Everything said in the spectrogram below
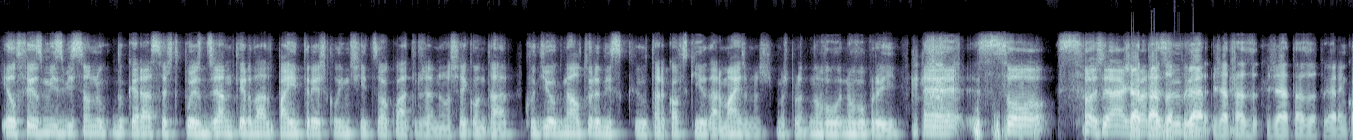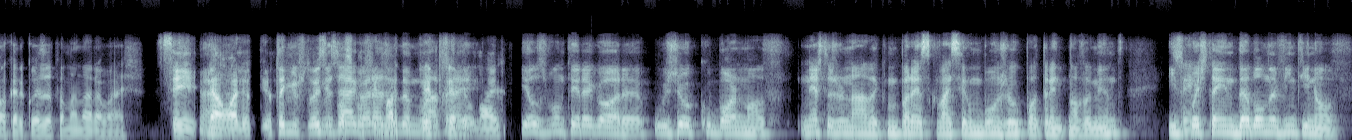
ele fez uma exibição no, do Caraças depois de já me ter dado para aí três clean sheets ou quatro, já não achei contar. Que o Diogo na altura disse que o Tarkovsky ia dar mais, mas, mas pronto, não vou, não vou por aí. Uh, só, só já agora. Já estás, a pegar, já, estás, já estás a pegar em qualquer coisa para mandar abaixo. Sim, ah. não, olha, eu tenho os dois mas e já posso agora ajuda-me lá. Mais. Eles vão ter agora o jogo com o Bournemouth nesta jornada, que me parece que vai ser um bom jogo para o Trent novamente, e Sim. depois têm double na 29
